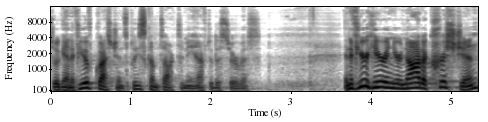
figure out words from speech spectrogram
So, again, if you have questions, please come talk to me after the service. And if you're here and you're not a Christian,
